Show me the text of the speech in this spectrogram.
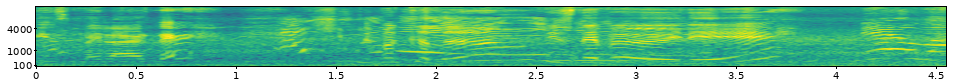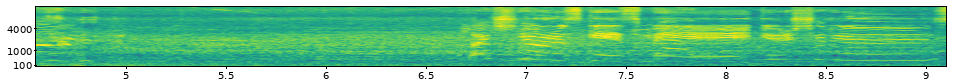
gezmelerde. Şimdi bakalım biz de böyle. Başlıyoruz gezmeye. Görüşürüz.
